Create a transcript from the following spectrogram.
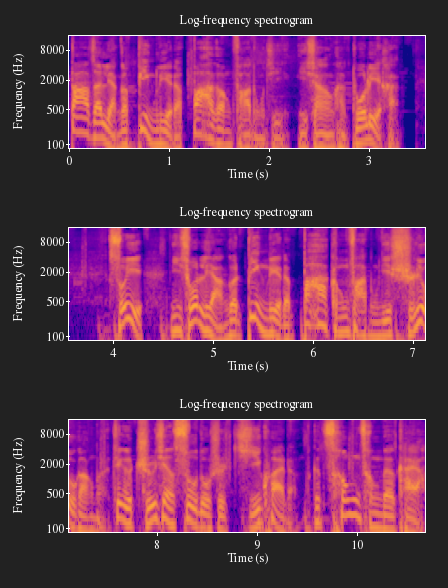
搭载两个并列的八缸发动机，你想想看多厉害！所以你说两个并列的八缸发动机，十六缸的这个直线速度是极快的，跟蹭蹭的开啊！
